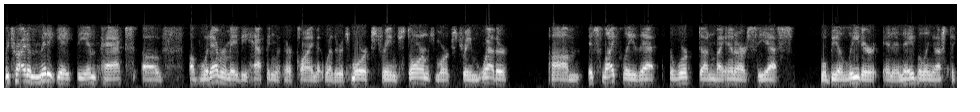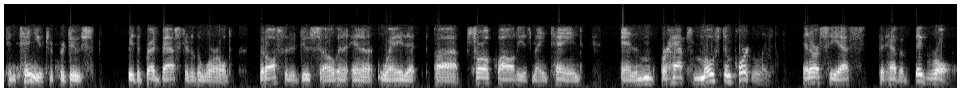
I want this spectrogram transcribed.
we try to mitigate the impacts of, of whatever may be happening with our climate, whether it's more extreme storms, more extreme weather, um, it's likely that the work done by NRCS will be a leader in enabling us to continue to produce, be the breadbasket of the world, but also to do so in, in a way that uh, soil quality is maintained. And perhaps most importantly, NRCS could have a big role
